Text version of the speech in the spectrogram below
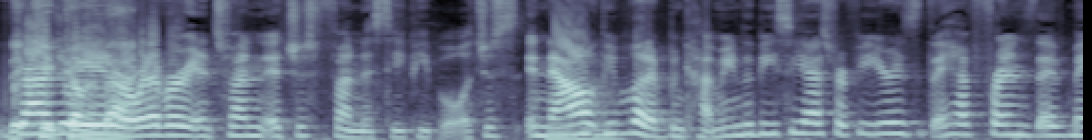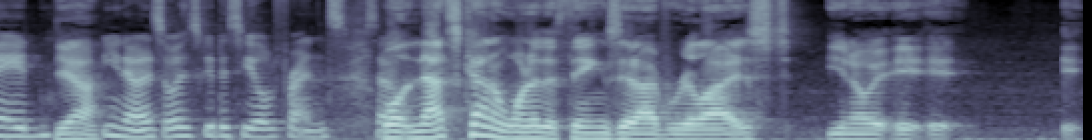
They keep coming graduated back. or whatever. And it's fun. It's just fun to see people. It's just and Mm-hmm. now people that have been coming to BCS for a few years, they have friends they've made. Yeah. you know, it's always good to see old friends. So. Well, and that's kind of one of the things that I've realized. You know, it, it, it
